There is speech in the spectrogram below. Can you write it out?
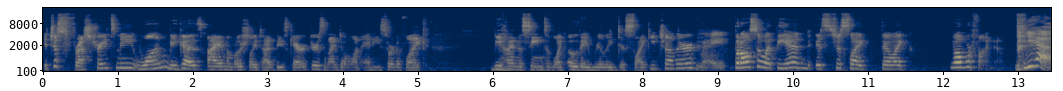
it just frustrates me. One, because I am emotionally tied to these characters and I don't want any sort of like behind the scenes of like, oh, they really dislike each other. Right. But also at the end, it's just like they're like, well, we're fine now. Yeah.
